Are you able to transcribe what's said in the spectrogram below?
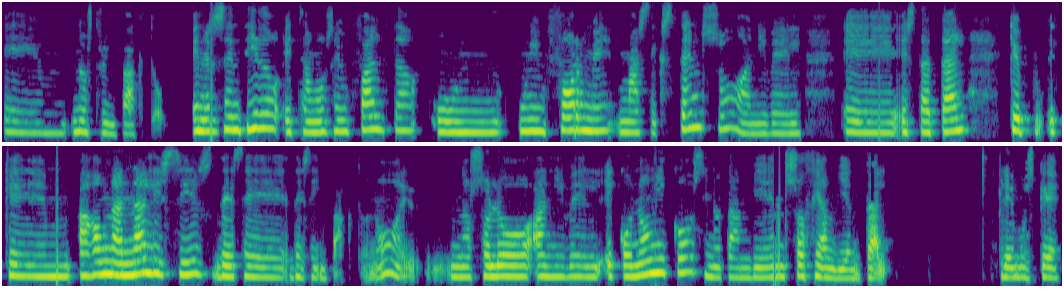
em, nuestro impacto. En ese sentido, echamos en falta un, informe más extenso a nivel eh, estatal que, mm, haga un análisis de ese, impacto. Eh, no solo a nivel económico, sino también socioambiental creemos que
